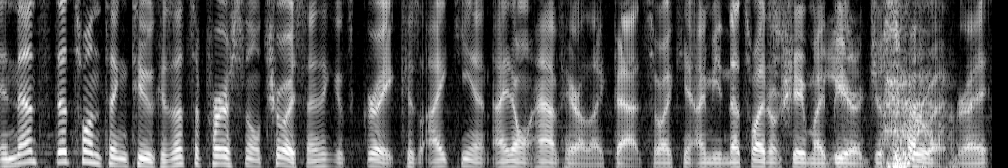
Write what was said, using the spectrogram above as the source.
and that's that's one thing too because that's a personal choice. I think it's great because I can't I don't have hair like that so I can't I mean that's why I don't shave my beard just screw it right.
